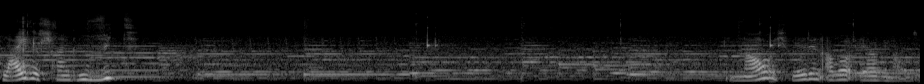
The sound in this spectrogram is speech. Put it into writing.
Kleideschrank Wit. Genau, ich will den aber, ja genau so.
